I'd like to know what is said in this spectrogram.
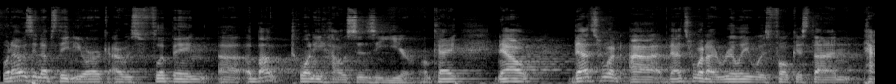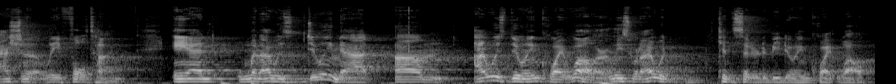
when I was in upstate New York, I was flipping uh, about 20 houses a year. Okay, now that's what uh, that's what I really was focused on passionately full time. And when I was doing that, um, I was doing quite well, or at least what I would consider to be doing quite well.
